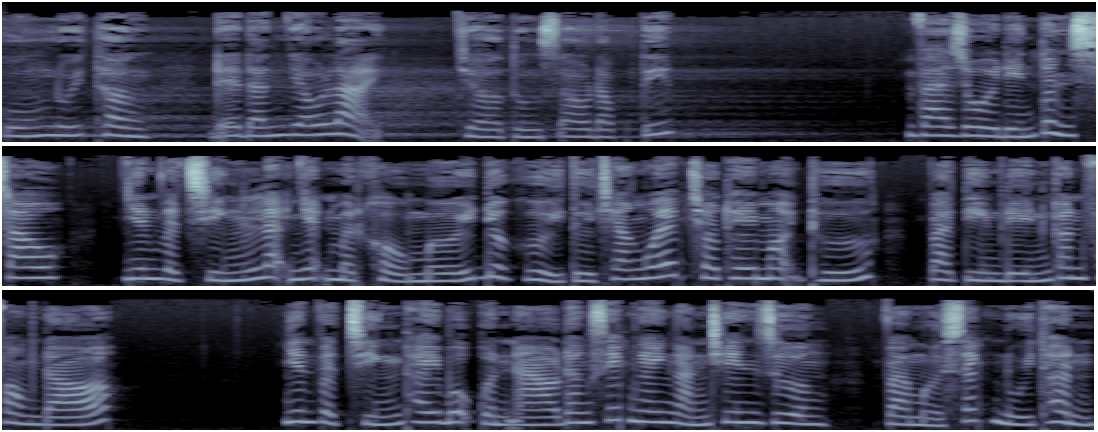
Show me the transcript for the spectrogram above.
cuốn Núi Thần để đánh dấu lại, chờ tuần sau đọc tiếp. Và rồi đến tuần sau, nhân vật chính lại nhận mật khẩu mới được gửi từ trang web cho thuê mọi thứ và tìm đến căn phòng đó. Nhân vật chính thay bộ quần áo đang xếp ngay ngắn trên giường và mở sách núi thần,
